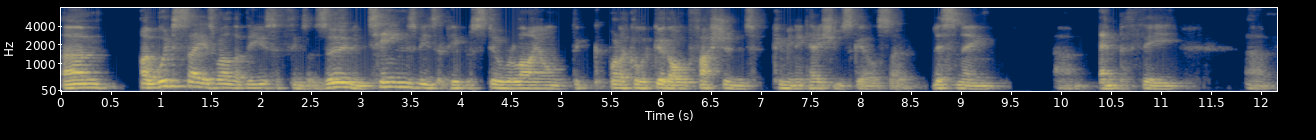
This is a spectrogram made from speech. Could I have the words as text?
Um, I would say as well that the use of things like Zoom and Teams means that people still rely on the, what I call the good old fashioned communication skills. So listening, um, empathy, um,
